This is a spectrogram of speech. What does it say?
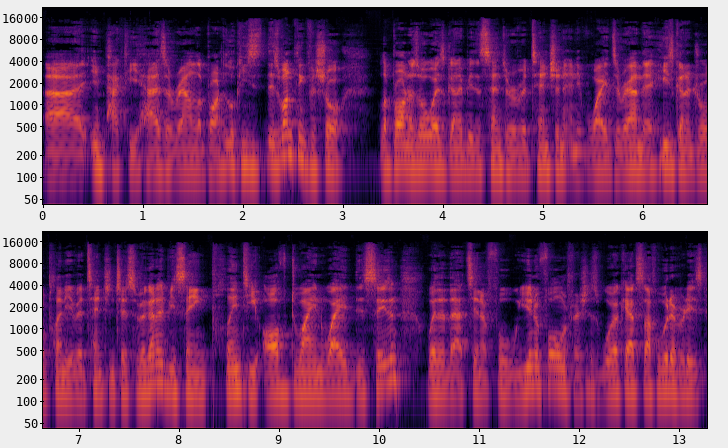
uh, impact he has around LeBron. Look, there's one thing for sure. LeBron is always going to be the center of attention, and if Wade's around there, he's going to draw plenty of attention too. So we're going to be seeing plenty of Dwyane Wade this season, whether that's in a full uniform, for his workout stuff, or whatever it is.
